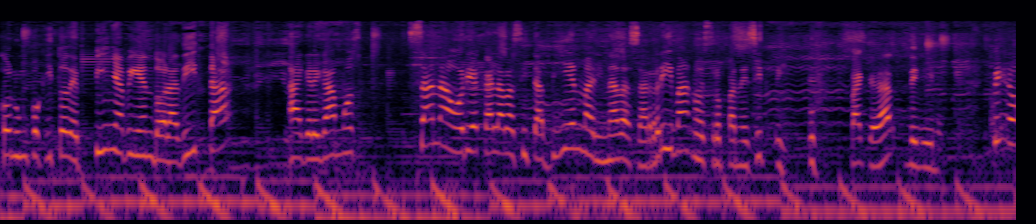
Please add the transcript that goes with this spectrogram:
Con un poquito de piña bien doradita. Agregamos zanahoria, calabacita bien marinadas arriba, nuestro panecito y va a quedar divino. Pero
